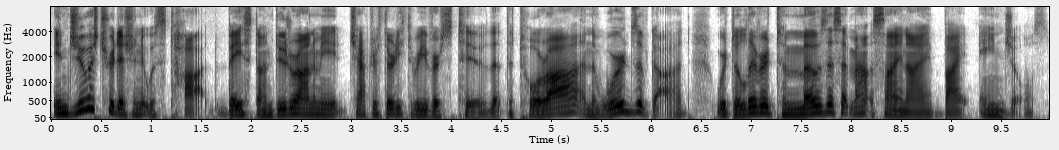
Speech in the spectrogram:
In Jewish tradition, it was taught, based on Deuteronomy chapter 33, verse 2, that the Torah and the words of God were delivered to Moses at Mount Sinai by angels.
